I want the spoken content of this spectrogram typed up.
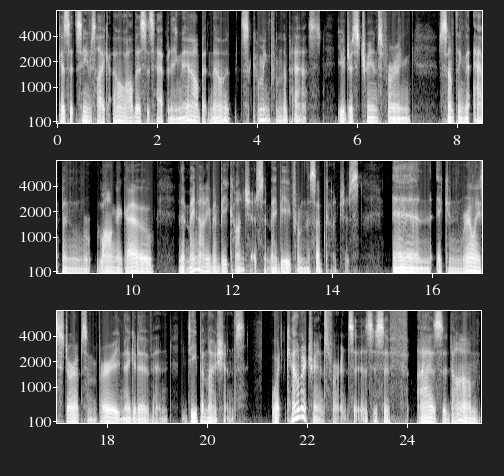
because it seems like, oh, all this is happening now, but no, it's coming from the past. You're just transferring something that happened long ago, and it may not even be conscious, it may be from the subconscious. And it can really stir up some very negative and deep emotions. What countertransference is, is if I, as the Dom,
